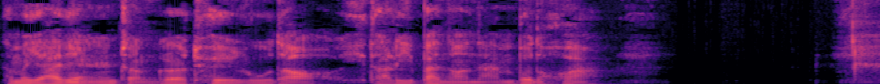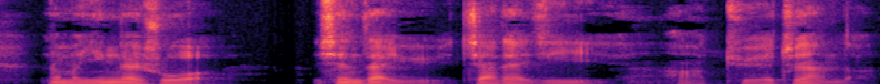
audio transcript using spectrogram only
那么雅典人整个退入到意大利半岛南部的话，那么应该说，现在与迦太基啊决战的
